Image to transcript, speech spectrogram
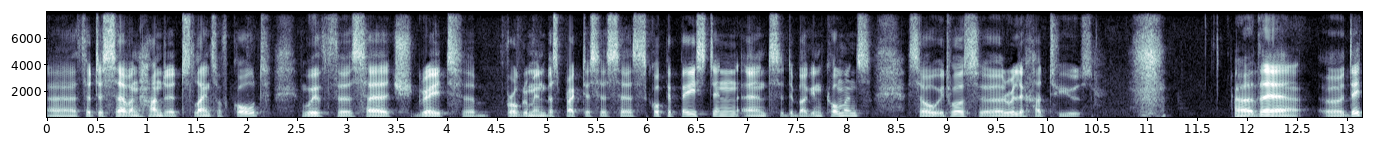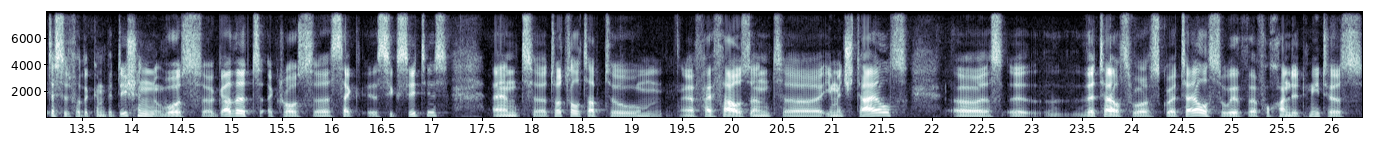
uh, 3700 lines of code with uh, such great programming best practices as copy pasting and debugging comments. So it was really hard to use. Uh, the uh, dataset for the competition was uh, gathered across six cities and totaled up to um, uh, 5,000 uh, image tiles. Uh, uh, the tiles were square tiles with uh, 400 meters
